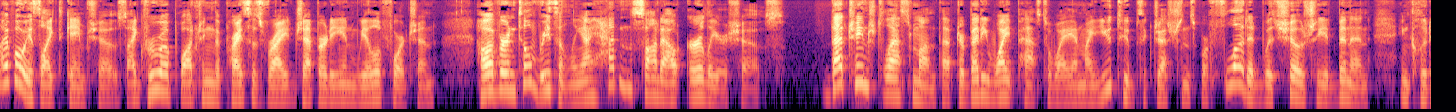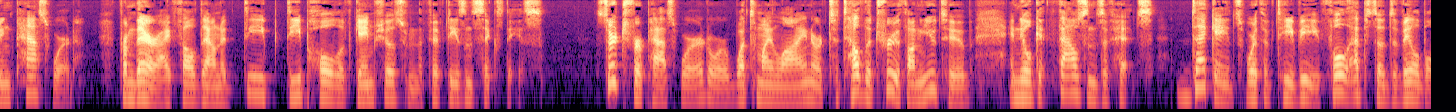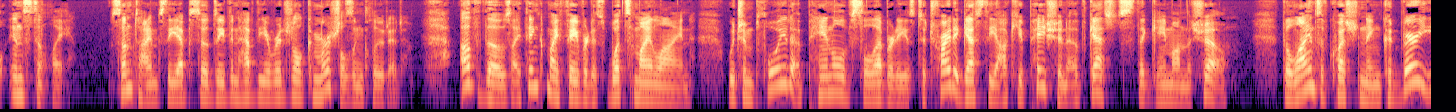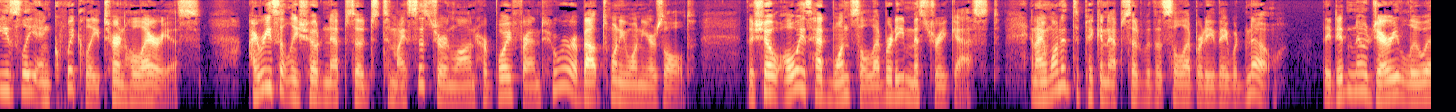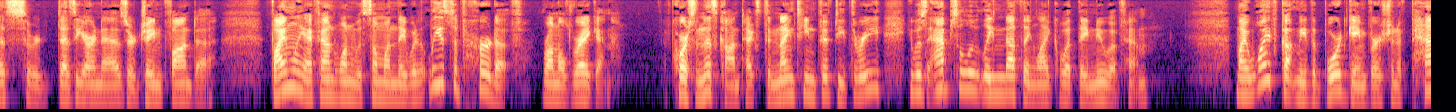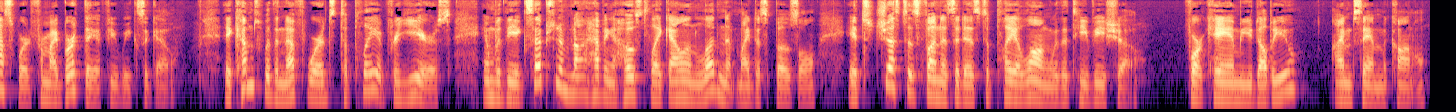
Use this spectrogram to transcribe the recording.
I've always liked game shows. I grew up watching The Price is Right, Jeopardy, and Wheel of Fortune. However, until recently, I hadn't sought out earlier shows. That changed last month after Betty White passed away, and my YouTube suggestions were flooded with shows she had been in, including Password. From there, I fell down a deep, deep hole of game shows from the 50s and 60s. Search for Password, or What's My Line, or To Tell the Truth on YouTube, and you'll get thousands of hits. Decades worth of TV, full episodes available instantly. Sometimes the episodes even have the original commercials included. Of those, I think my favorite is What's My Line, which employed a panel of celebrities to try to guess the occupation of guests that came on the show. The lines of questioning could very easily and quickly turn hilarious. I recently showed an episode to my sister in law and her boyfriend, who were about 21 years old. The show always had one celebrity mystery guest, and I wanted to pick an episode with a celebrity they would know. They didn't know Jerry Lewis or Desi Arnaz or Jane Fonda. Finally, I found one with someone they would at least have heard of Ronald Reagan. Of course, in this context, in 1953, he was absolutely nothing like what they knew of him. My wife got me the board game version of Password for my birthday a few weeks ago. It comes with enough words to play it for years, and with the exception of not having a host like Allen Ludden at my disposal, it's just as fun as it is to play along with a TV show. For KMUW, I'm Sam McConnell.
